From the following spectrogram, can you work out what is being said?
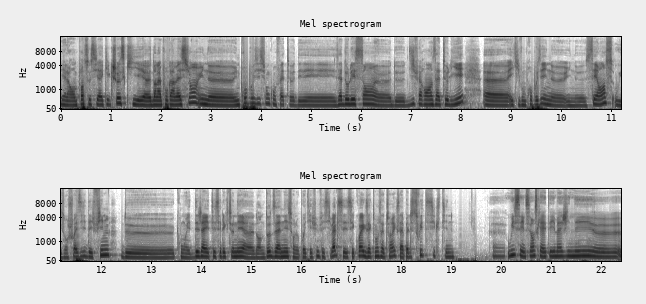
Et alors, on pense aussi à quelque chose qui est euh, dans la programmation, une, euh, proposition qu'ont faite euh, des adolescents de différents ateliers et qui vont proposer une, séance où ils ont choisi des films qui ont déjà été sélectionnés dans d'autres années sur le Poitiers Film Festival. C'est quoi exactement cette soirée qui s'appelle Sweet 16 euh, oui, c'est une séance qui a été imaginée euh,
